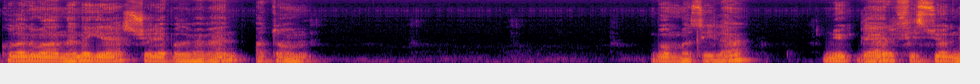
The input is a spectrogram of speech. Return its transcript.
kullanım alanlarına girer. Şöyle yapalım hemen. Atom bombasıyla nükleer fisyon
